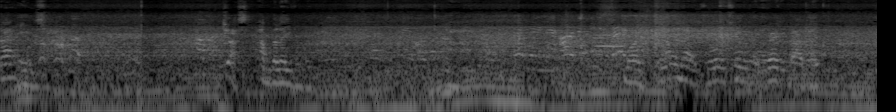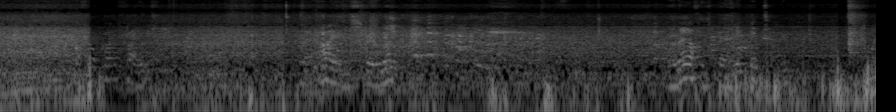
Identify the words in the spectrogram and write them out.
That is just unbelievable. My legs are all tingling really badly. I feel quite faint. My eyes are streaming. My mouth is burning big time. My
